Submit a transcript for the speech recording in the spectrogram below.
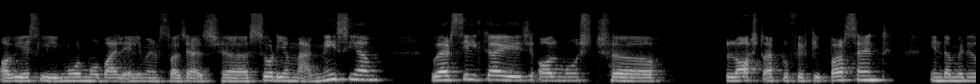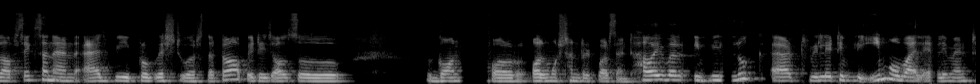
obviously more mobile elements such as uh, sodium magnesium where silica is almost uh, lost up to 50% in the middle of section and as we progress towards the top it is also gone for almost 100%. However, if we look at relatively immobile element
